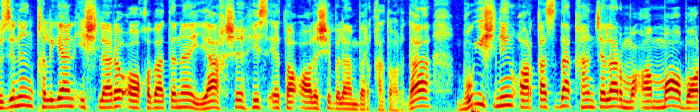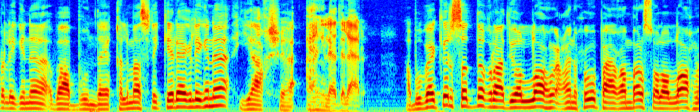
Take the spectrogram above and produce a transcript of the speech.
o'zining qilgan ishlari oqibatini yaxshi his eta olishi bilan bir qatorda bu ishning orqasida qanchalar muammo borligini va bunday qilmaslik kerakligini yaxshi angladilar. Abu Bakr Siddiq radhiyallohu anhu payg'ambar sollallohu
